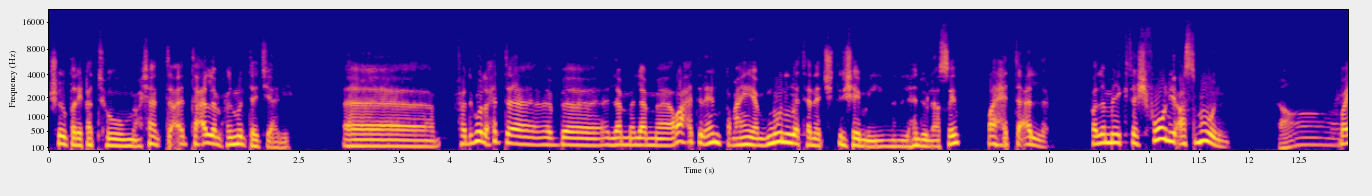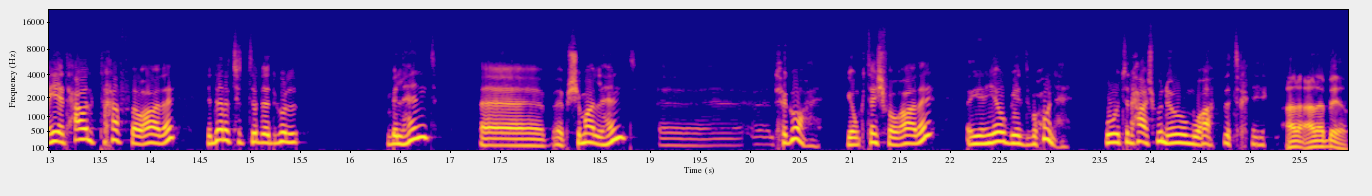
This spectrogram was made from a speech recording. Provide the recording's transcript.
شنو طريقتهم عشان تع- تتعلم عن المنتج يعني. آه، فتقول حتى. لما لما راحت الهند طبعا هي مو نيتها إنها تشتري شيء من من الهند ولا الصين رايحه تتعلم. فلما يكتشفون يعصبون. آه. فهي تحاول تخفى وهذا لدرجة تبدا تقول بالهند آه بشمال الهند آه لحقوها. يوم اكتشفوا هذا يوم بيذبحونها وتنحاش منهم وهذا تخيل على على بيض.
